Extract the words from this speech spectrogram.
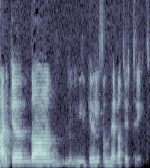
det ikke ligger det liksom relativt trygt.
